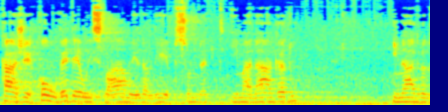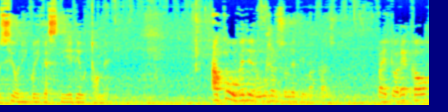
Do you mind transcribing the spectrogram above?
kaže, ko uvede u islamu jedan lijep sunnet, ima nagradu i nagradu svi oni koji ga slijede u tome. Ako uvede ružan sunnet ima kaznu. Pa je to rekao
